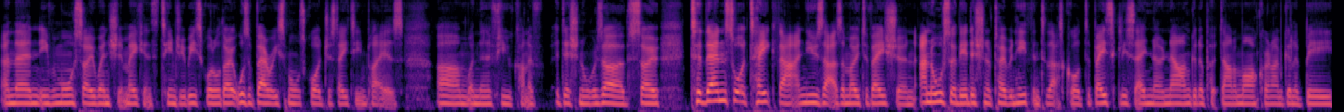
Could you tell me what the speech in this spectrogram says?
and then even more so when she didn't make it into the Team GB squad, although it was a very small squad, just 18 players, um, and then a few kind of additional reserves. So to then sort of take that and use that as a motivation, and also the addition of Tobin Heath into that squad to basically say, no, now I'm going to put down a marker and I'm going to be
